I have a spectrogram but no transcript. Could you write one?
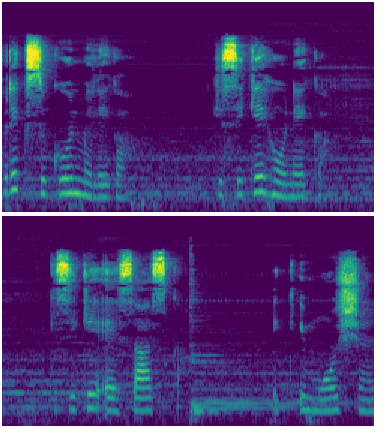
पर एक सुकून मिलेगा किसी के होने का, किसी के एहसास का। एक इमोशन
